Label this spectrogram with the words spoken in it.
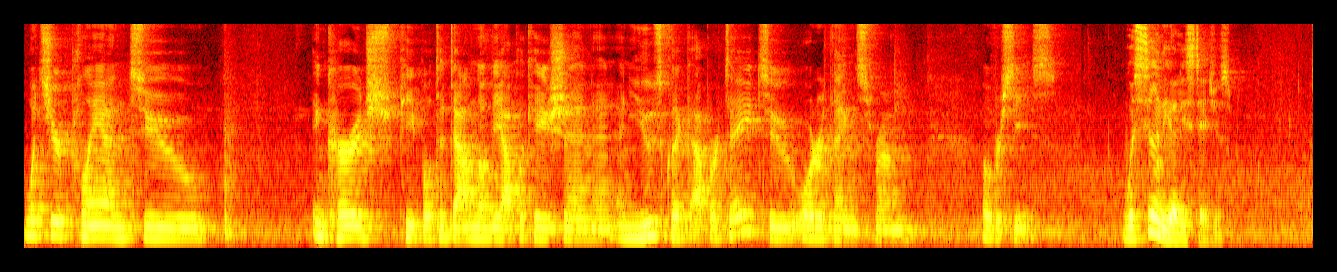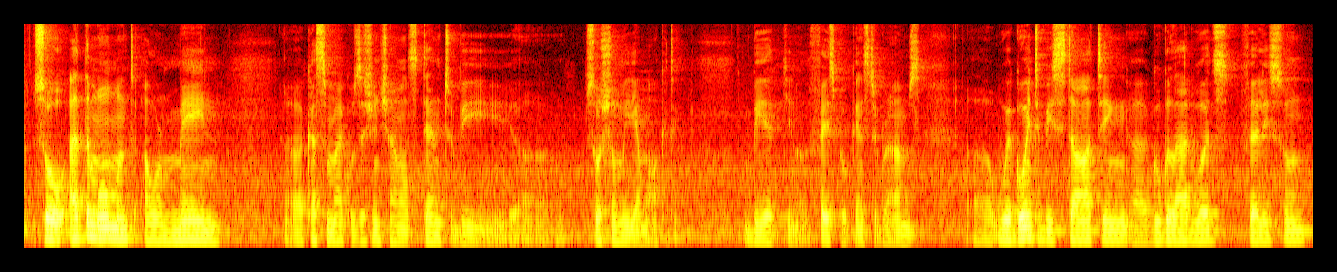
What's your plan to encourage people to download the application and, and use Click Apporter to order things from overseas? We're still in the early stages. So at the moment, our main uh, customer acquisition channels tend to be uh, social media marketing, be it you know Facebook, Instagrams. Uh, we're going to be starting uh, Google AdWords fairly soon.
